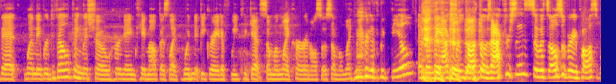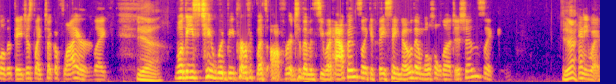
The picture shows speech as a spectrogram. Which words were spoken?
that when they were developing the show, her name came up as like, wouldn't it be great if we could get someone like her and also someone like Meredith MacNeill? And then they actually got those actresses. So it's also very possible that they just like took a flyer, like, yeah. well, these two would be perfect. Let's offer it to them and see what happens. Like, if they say no, then we'll hold auditions. Like, Yeah. anyway,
